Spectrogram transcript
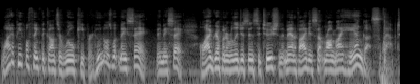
Why do people think that God's a rule keeper? And who knows what may say? They may say, "Oh, I grew up in a religious institution that man, if I did something wrong, my hand got slapped."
